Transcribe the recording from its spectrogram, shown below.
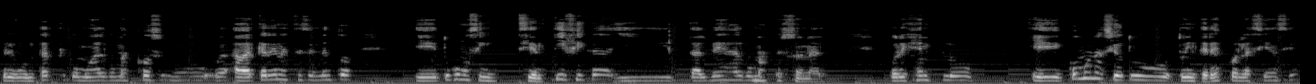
preguntarte como algo más cosmo, abarcar en este segmento eh, tú como científica y tal vez algo más personal. Por ejemplo, eh, ¿cómo nació tu, tu interés por la ciencia?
